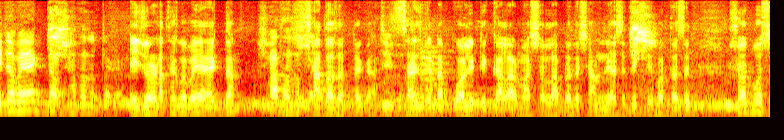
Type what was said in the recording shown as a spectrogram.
এটা ভাই একদম সাত হাজার টাকা। এই জোড়াটা থাকবে ভাইয়া একদম সাত হাজার সাত হাজার টাকা। Size get up quality colour মার্শাল্লাহ আপনাদের সামনে আছে দেখতে পারতেছেন। সর্বোচ্চ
